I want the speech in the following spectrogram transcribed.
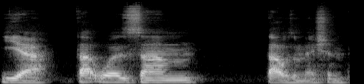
yeah, that was um, that was a mission.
